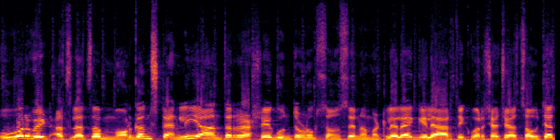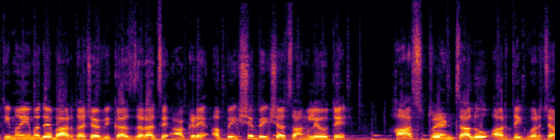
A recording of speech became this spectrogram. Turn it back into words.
ओव्हरवेट असल्याचं मॉर्गन स्टॅनली या आंतरराष्ट्रीय गुंतवणूक संस्थेनं म्हटलेलं आहे. गेल्या आर्थिक वर्षाच्या चौथ्या तिमाहीमध्ये भारताच्या विकास दराचे आकडे अपेक्षेपेक्षा चांगले होते. हाच ट्रेंड चालू आर्थिक वर्षा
